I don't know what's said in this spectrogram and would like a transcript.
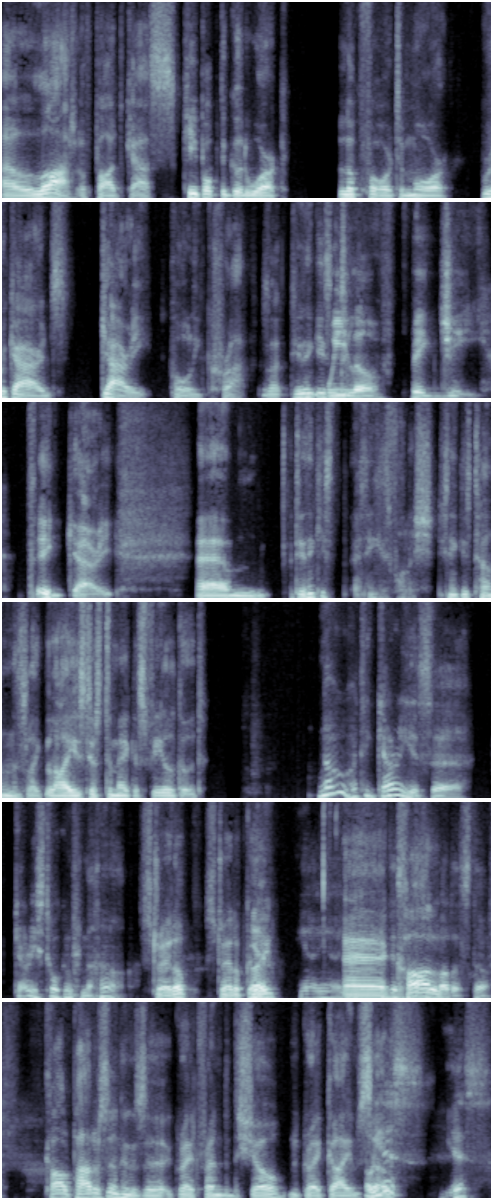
a lot of podcasts. Keep up the good work. Look forward to more. Regards, Gary. Holy crap. Is that, do you think he's we love Big G. big Gary. Um, do you think he's? I think he's full of. Sh- do you think he's telling us like lies just to make us feel good? No, I think Gary is. uh Gary's talking from the heart. Straight up, straight up guy. Yeah, yeah, yeah. Uh, He Carl- a lot of stuff. Carl Patterson, who's a great friend of the show, and a great guy himself. Oh himself. yes, yes.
